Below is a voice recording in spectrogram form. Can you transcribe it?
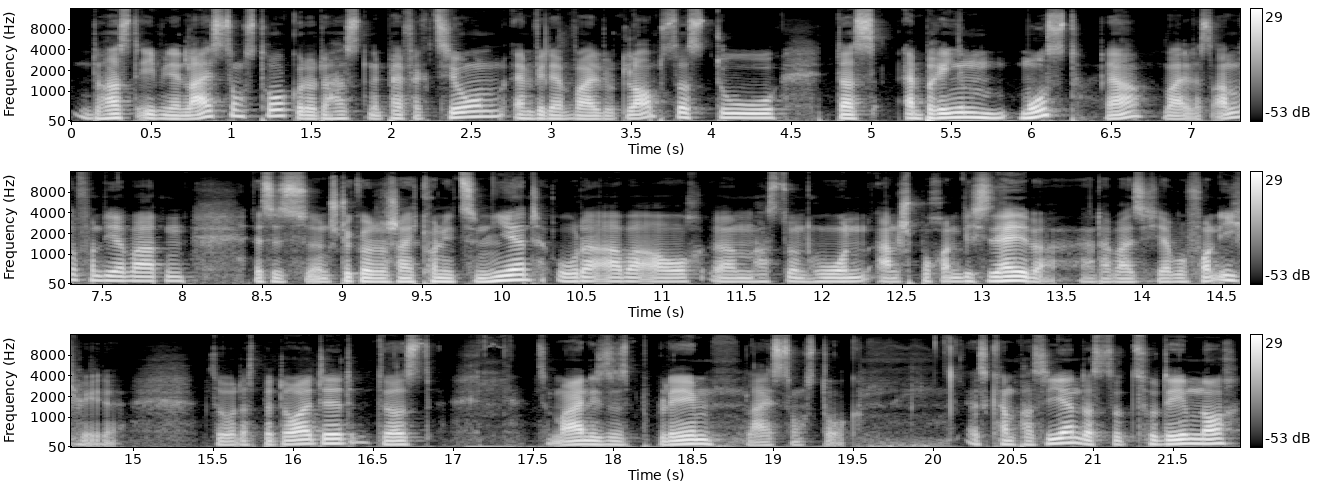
du hast eben den Leistungsdruck oder du hast eine Perfektion, entweder weil du glaubst, dass du das erbringen musst, ja, weil das andere von dir erwarten. Es ist ein Stück weit wahrscheinlich konditioniert oder aber auch ähm, hast du einen hohen Anspruch an dich selber. Ja, da weiß ich ja, wovon ich rede. So, das bedeutet, du hast zum einen dieses Problem Leistungsdruck. Es kann passieren, dass du zudem noch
